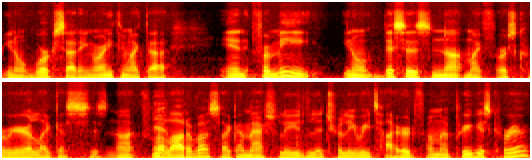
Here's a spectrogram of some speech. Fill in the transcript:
you know work setting or anything like that. And for me, you know, this is not my first career. Like this is not for Yeah. a lot of us. Like I'm actually literally retired from a previous career,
